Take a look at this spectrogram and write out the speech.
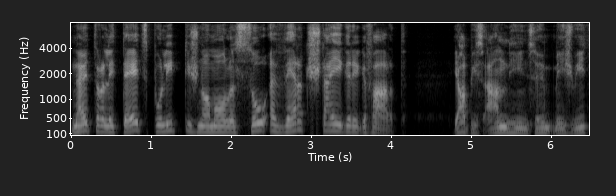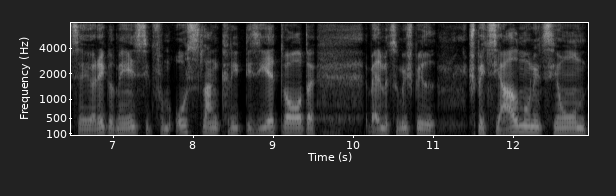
neutralitätspolitisch nochmal so eine Wertsteigerung erfährt? Ja, bis anhin sind wir in Schweiz ja regelmäßig vom Ostland kritisiert worden, weil man zum Beispiel Spezialmunition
